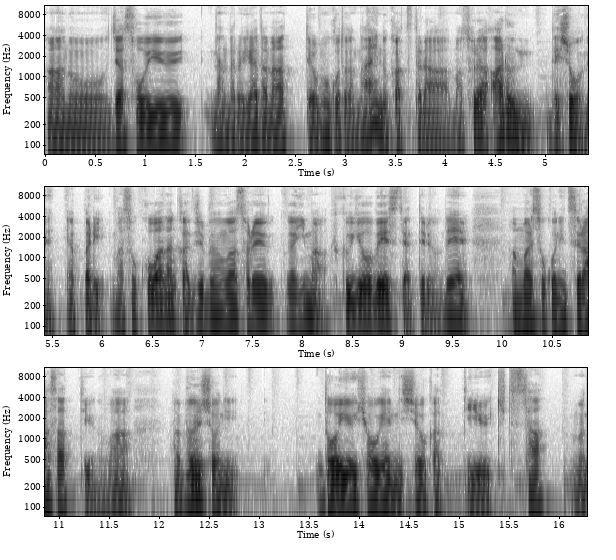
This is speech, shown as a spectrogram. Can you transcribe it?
あの、じゃあそういうなんだろう嫌だなって思うことがないのかって言ったら、まあ、それはあるんでしょうねやっぱり、まあ、そこはなんか自分はそれが今副業ベースでやってるのであんまりそこに辛さっていうのは、まあ、文章にどういう表現にしようかっていうきつさ、まあ、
